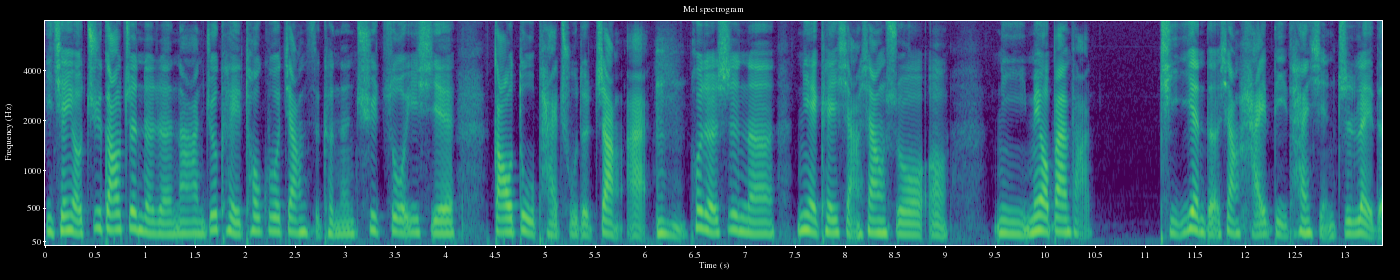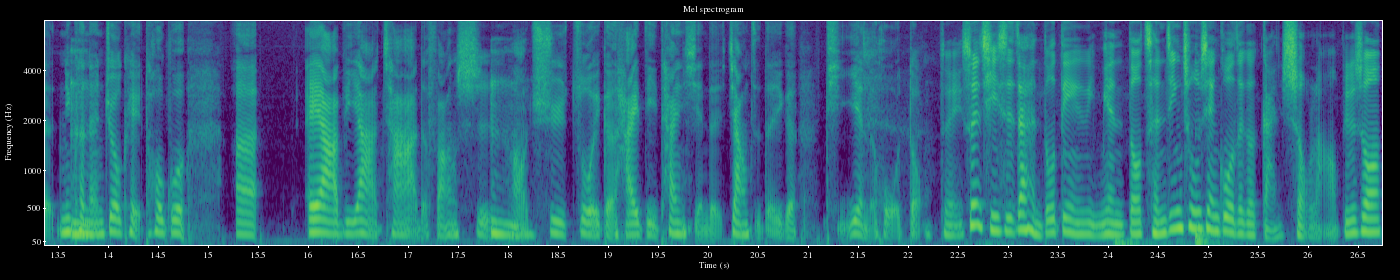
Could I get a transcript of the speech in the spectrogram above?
以前有惧高症的人啊，你就可以透过这样子，可能去做一些高度排除的障碍，嗯，或者是呢，你也可以想象说，哦、呃，你没有办法体验的，像海底探险之类的，你可能就可以透过，呃。AR、VR、XR 的方式，好、嗯、去做一个海底探险的这样子的一个体验的活动。对，所以其实，在很多电影里面都曾经出现过这个感受了啊。比如说，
